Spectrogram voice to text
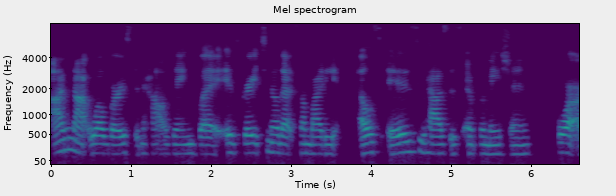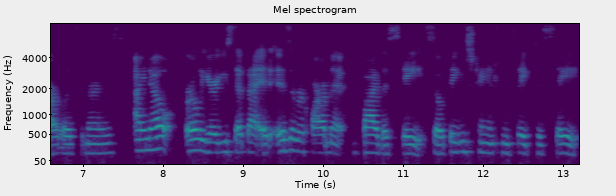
I'm not well versed in housing, but it's great to know that somebody else is who has this information for our listeners. I know earlier you said that it is a requirement by the state. So things change from state to state.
